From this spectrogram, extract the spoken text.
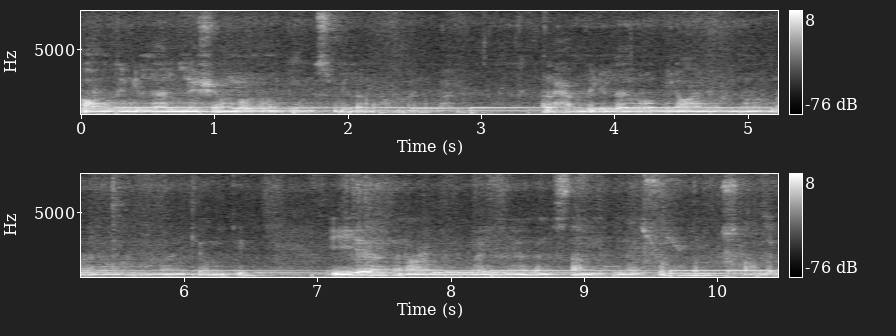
A'udzu billahi. Bismillahirrahmanirrahim. Alhamdulillahi rabbil alamin arrahmanir rahim maliki yaumiddin. Ihdinas siratal mustaqim.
